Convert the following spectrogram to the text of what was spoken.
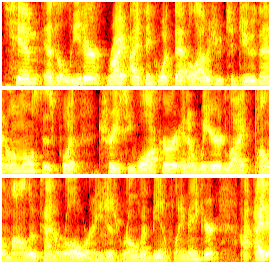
him as a leader, right? I think what that allows you to do then almost is put Tracy Walker in a weird like Polamalu kind of role where he's just roaming, being a playmaker. I, I,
